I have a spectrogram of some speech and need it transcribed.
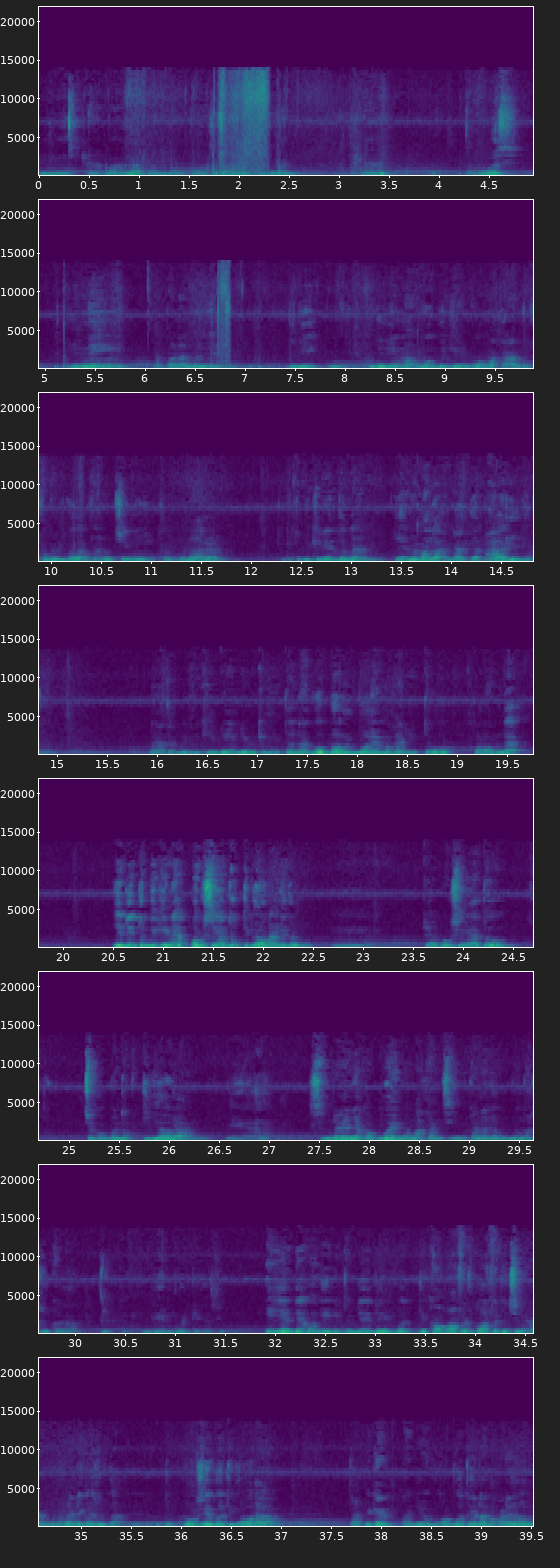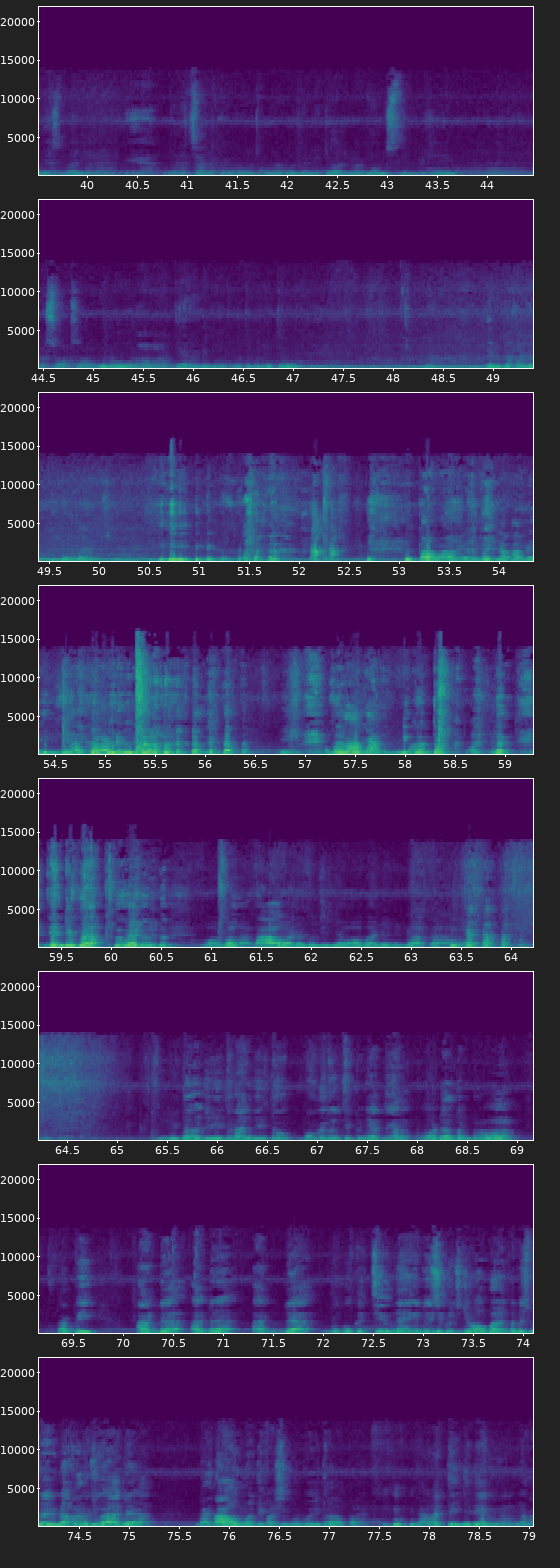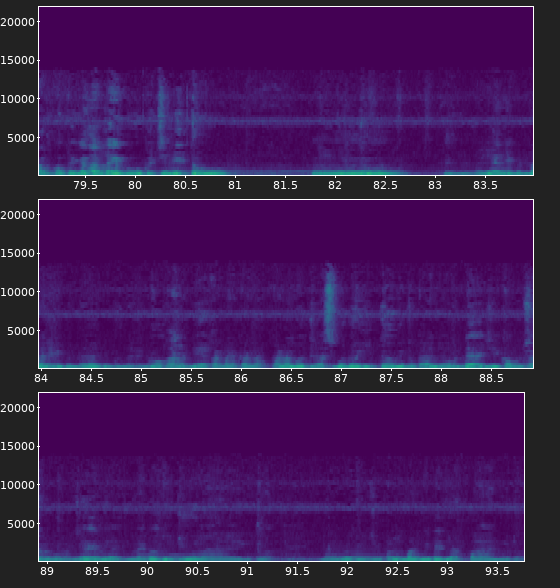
Hmm. Enak banget lah pulang jam pulang sekolah gitu kan. Nah, terus ini apa namanya? Jadi jadi mah gua bikin gua makanan favorit gua fettuccine carbonara. Gitu bikinin tuh kan. Ya memang nggak nggak tiap hari gitu. Nah tapi bikinnya dibikin itu. Nah gue baru boleh makan itu. Kalau enggak jadi itu bikinnya porsinya tuh tiga orang gitu loh. Hmm. kayak porsinya tuh cukup untuk tiga orang. Ya sebenarnya nyokap gue nggak makan sih karena nyokap gue nggak suka. Dia yang buat dia nggak suka. Iya dia emang kayak gitu. Dia dia yang buat di kalau kafe kafe kecil carbonara dia nggak suka. Itu porsinya buat tiga orang. Tapi kan ada yang buka buat karena makannya luar biasa banyak nah cara yang gue untuk mendapatkan itu adalah gue mesti ngerjain soal-soal dulu latihan yang di buku tebel itu. Nah kan udah kan udah punya jawaban ya sebenarnya tolong ya untuk nyokapnya Iza kalau dengar. Eh, silakan dikutuk. Jadi batu. Wah, gue nggak tahu ada kunci jawaban yang di belakang. jadi itu, jadi itu kan, jadi itu waktu itu tipenya tuh yang model tebel, tapi ada ada ada buku kecilnya yang itu sih kunci jawaban. Tapi sebenarnya di belakangnya juga ada. Nggak tahu motivasi buku itu apa. Nggak ngerti. Jadi yang nyokap gue pegang adalah yang buku kecil itu. Gitu. Iya ini benar ini benar ini benar. Gue kan ya karena karena karena gue tidak sebodoh itu gitu kan. Ya udah jadi kalau misalnya gue ngerjain ya nilai gue tujuh lah ya gitu. Nilai gue tujuh paling paling gede delapan gitu.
